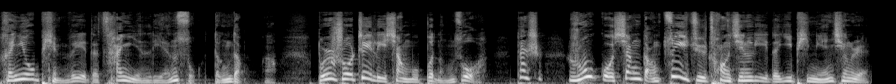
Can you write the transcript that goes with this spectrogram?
很有品位的餐饮连锁等等啊，不是说这类项目不能做。但是如果香港最具创新力的一批年轻人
